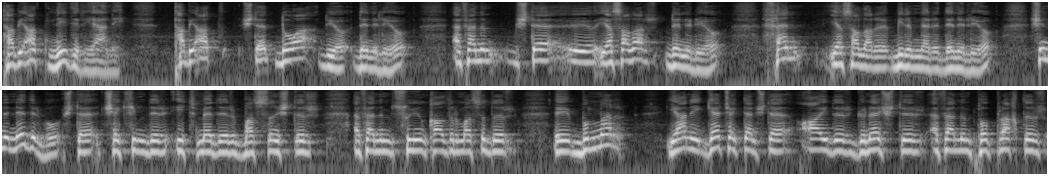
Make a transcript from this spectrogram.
Tabiat nedir yani? Tabiat işte doğa diyor deniliyor. Efendim işte e, yasalar deniliyor. Fen yasaları, bilimleri deniliyor. Şimdi nedir bu? İşte çekimdir, itmedir, basınçtır, efendim suyun kaldırmasıdır. E, bunlar yani gerçekten işte aydır, güneştir, efendim topraktır,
